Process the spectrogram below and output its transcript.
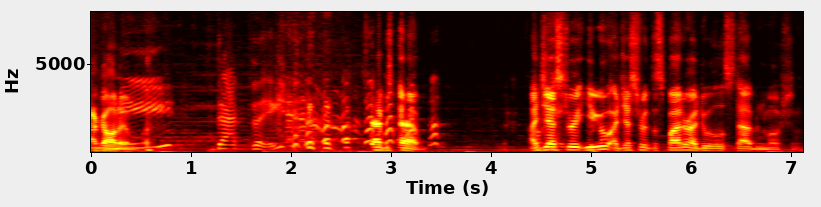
I got him. that thing. Stab, stab. I Okay. gesture at you. I gesture at the spider. I do a little stabbing motion.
